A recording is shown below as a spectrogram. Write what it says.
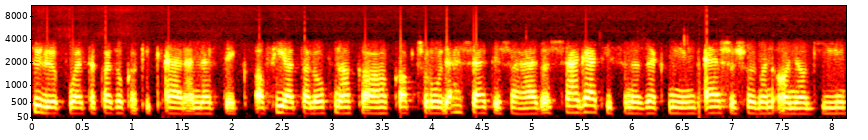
szülők voltak azok, akik elrendezték a fiataloknak a kapcsolódását és a házasságát, hiszen ezek mind elsősorban anyagi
